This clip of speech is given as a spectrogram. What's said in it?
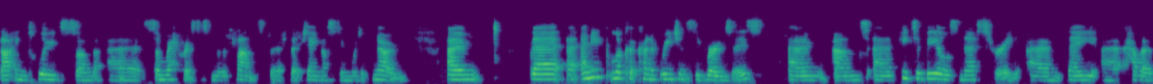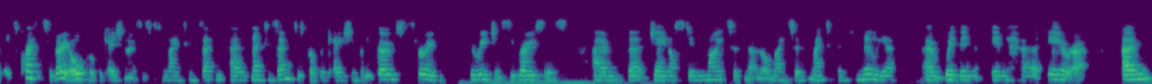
that includes some uh, some reference to some of the plants that, that Jane Austen would have known. Um, there, uh, any look at kind of Regency roses, um, and uh, Peter Beale's nursery, um, they uh, have a, it's quite, it's a very old publication, it's a 1970, uh, 1970s publication, but it goes through the Regency roses um, that Jane Austen might have known or might have, might have been familiar um, with in, in her era. Um,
